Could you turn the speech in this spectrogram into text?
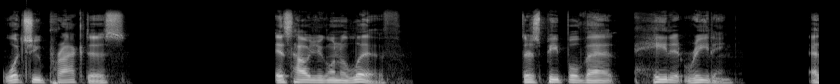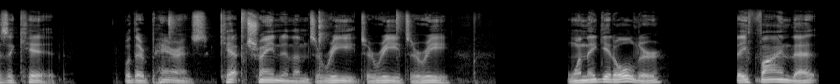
What you practice is how you're going to live. There's people that hated reading as a kid, but their parents kept training them to read, to read, to read. When they get older, they find that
